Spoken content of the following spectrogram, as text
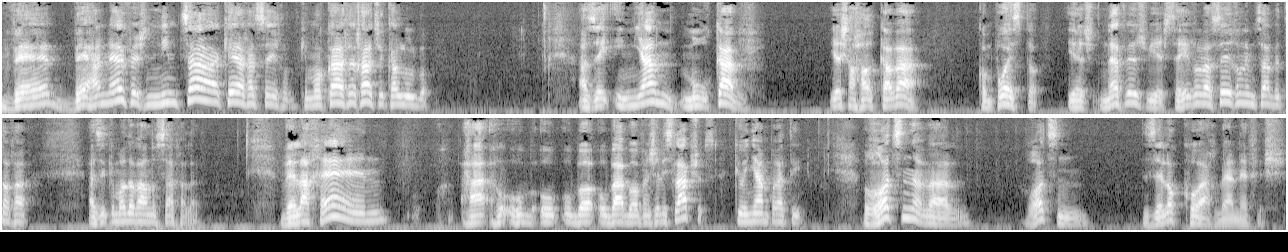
ובהנפש נמצא כרך השכל, כמו כרך אחד שכלול בו. אז זה עניין מורכב, יש הרכבה, קומפוסטו, יש נפש ויש שכל, והשכל נמצא בתוך ה... אז זה כמו דבר נוסף עליו. ולכן הוא, הוא, הוא, הוא, הוא בא באופן של אסלאפשוס, כי הוא עניין פרטי. רוצן אבל, רוצן זה לא כוח בהנפש.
